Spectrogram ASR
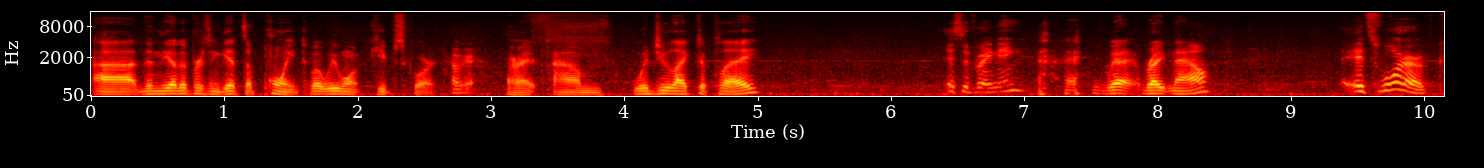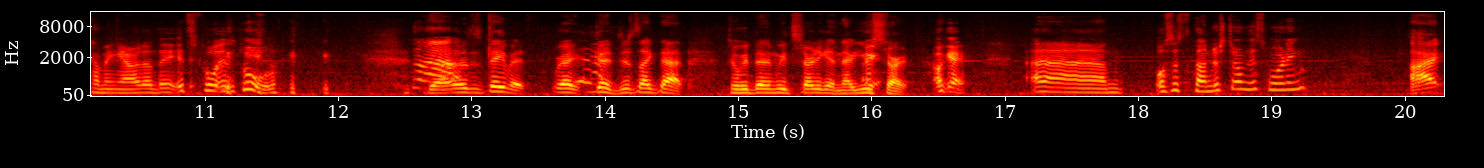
uh, then the other person gets a point, but we won't keep score. Okay. All right. Um, would you like to play Is it raining? right now? it's water coming out of the. It's pool. It's pool. That was a statement. Right, good, just like that. So we, then we'd start again. Now you start. Okay. Um, was it thunderstorm this morning? I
